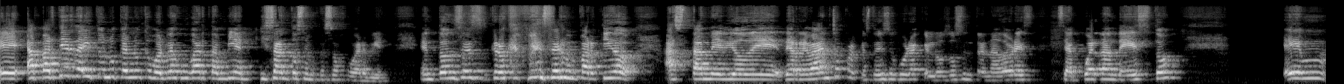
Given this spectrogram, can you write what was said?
Eh, a partir de ahí, Toluca nunca volvió a jugar tan bien y Santos empezó a jugar bien. Entonces, creo que puede ser un partido hasta medio de, revancha, porque estoy segura que los dos entrenadores se acuerdan de esto. Em,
